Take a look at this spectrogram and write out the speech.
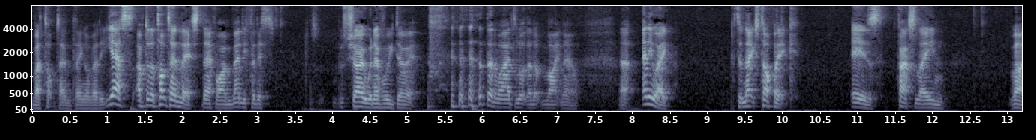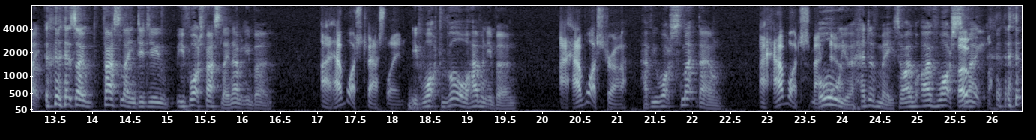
my top ten thing already. Yes, I've done a top ten list. Therefore, I'm ready for this show whenever we do it. Don't know why I had to look that up right now. Uh, anyway, the next topic is Fastlane. Right. so Fastlane, did you? You've watched Fastlane, haven't you, Burn? I have watched Fastlane. You've watched Raw, haven't you, Burn? I have watched Raw. Have you watched SmackDown? I have watched SmackDown. Oh, you're ahead of me. So I've, I've watched Boom. Smack.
